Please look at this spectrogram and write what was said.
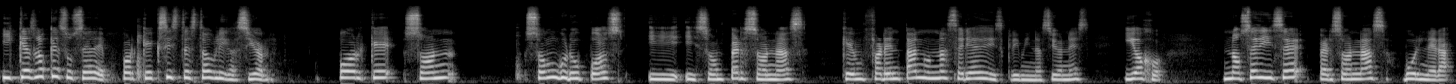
¿Y qué es lo que sucede? ¿Por qué existe esta obligación? Porque son, son grupos y, son personas que enfrentan una serie de discriminaciones y ojo, no se dice personas vulnerables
